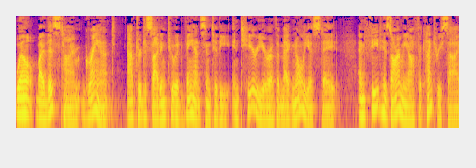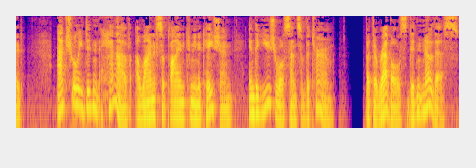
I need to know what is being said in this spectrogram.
Well, by this time, Grant, after deciding to advance into the interior of the Magnolia State and feed his army off the countryside, actually didn't have a line of supply and communication in the usual sense of the term. But the rebels didn't know this.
